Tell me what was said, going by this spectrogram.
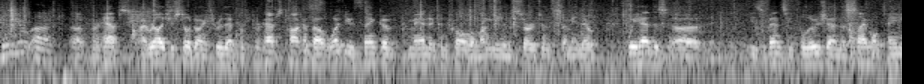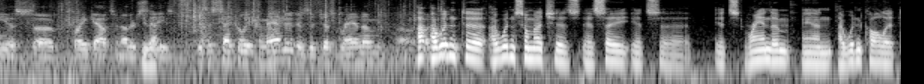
Can you uh, uh, perhaps, I realize you're still going through that, but perhaps talk about what you think of command and control among the insurgents? I mean, there, we had this, uh, these events in Fallujah and the simultaneous uh, breakouts in other cities. Is this centrally commanded? Is it just random? Uh, I, I wouldn't. Uh, I wouldn't so much as, as say it's uh, it's random, and I wouldn't call it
